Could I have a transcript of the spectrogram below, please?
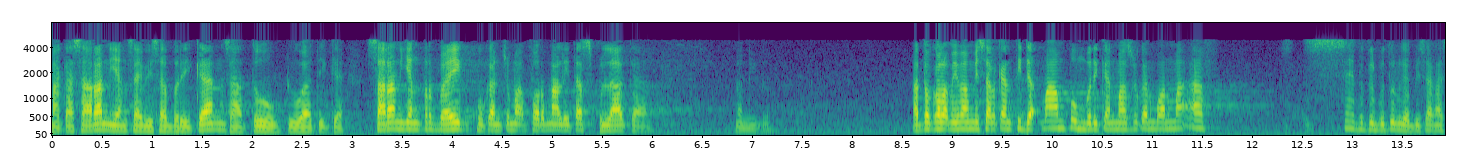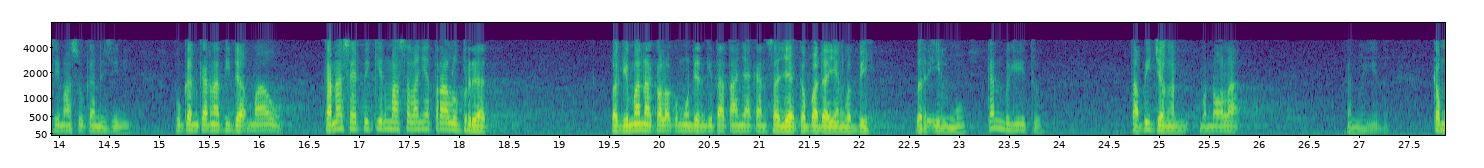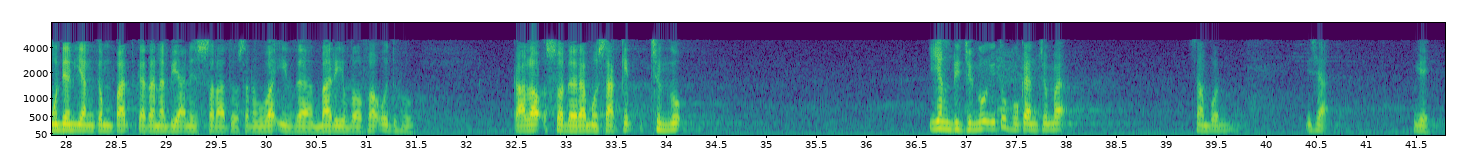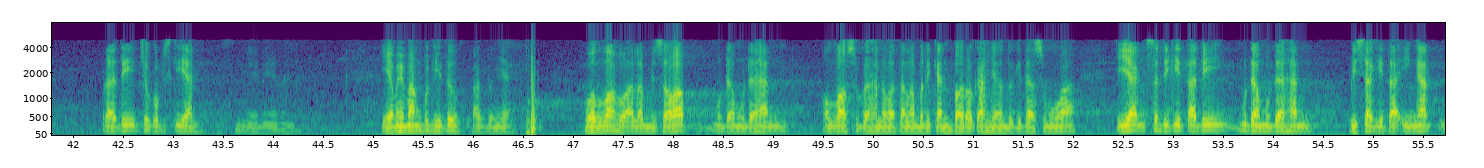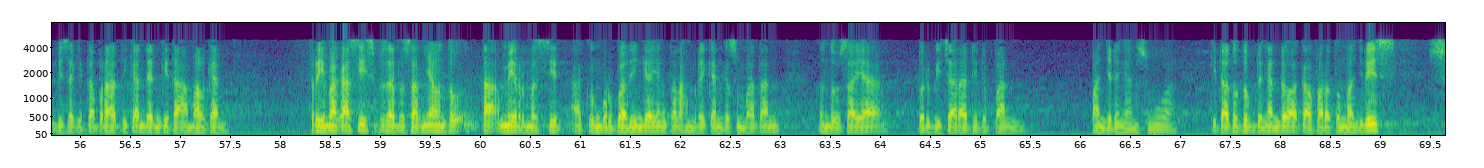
maka saran yang saya bisa berikan satu, dua, tiga. Saran yang terbaik bukan cuma formalitas belaka. Kan itu. Atau kalau memang misalkan tidak mampu memberikan masukan, mohon maaf, saya betul-betul nggak bisa ngasih masukan di sini. Bukan karena tidak mau. Karena saya pikir masalahnya terlalu berat. Bagaimana kalau kemudian kita tanyakan saja kepada yang lebih berilmu? Kan begitu. Tapi jangan menolak. Kan begitu. Kemudian yang keempat kata Nabi Anis Salatu Wasallam wa idza maridha fa'udhu. Kalau saudaramu sakit, jenguk. Yang dijenguk itu bukan cuma sampun Isya. Nggih. Berarti cukup sekian. Ini, ini. Ya memang begitu waktunya. Wallahu alam bisawab. Mudah-mudahan Allah Subhanahu wa taala memberikan barokahnya untuk kita semua. Yang sedikit tadi mudah-mudahan bisa kita ingat, bisa kita perhatikan dan kita amalkan. Terima kasih sebesar-besarnya untuk takmir Masjid Agung Purbalingga yang telah memberikan kesempatan untuk saya berbicara di depan panjenengan semua. Kita tutup dengan doa kafaratul majlis.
